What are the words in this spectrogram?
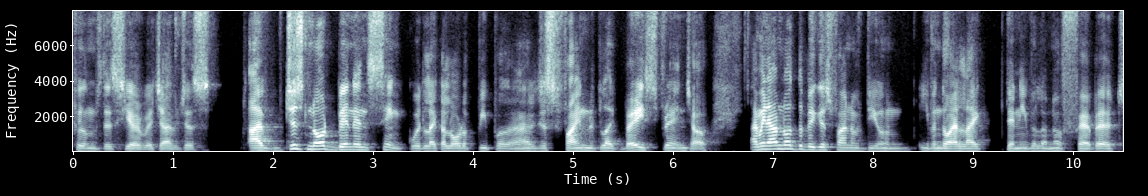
films this year, which I've just, I've just not been in sync with like a lot of people, and I just find it like very strange how. I mean, I'm not the biggest fan of Dune, even though I like Denis Villeneuve a fair bit.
